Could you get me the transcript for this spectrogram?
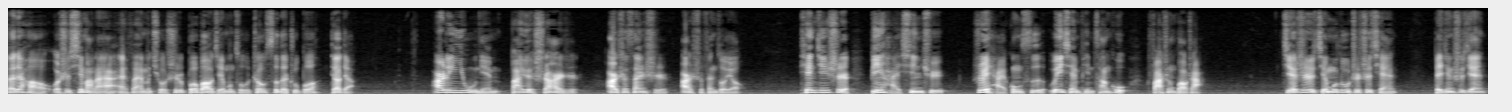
大家好，我是喜马拉雅 FM 糗事播报节目组周四的主播调调。二零一五年八月十二日二十三时二十分左右，天津市滨海新区瑞海公司危险品仓库发生爆炸。截至节目录制之前，北京时间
